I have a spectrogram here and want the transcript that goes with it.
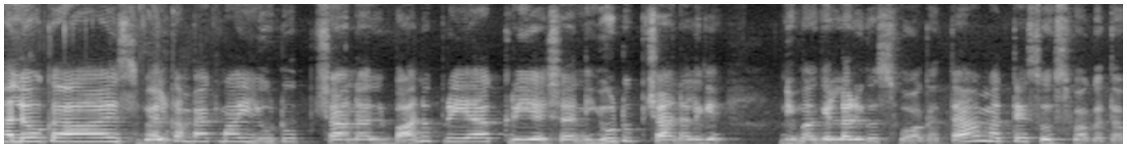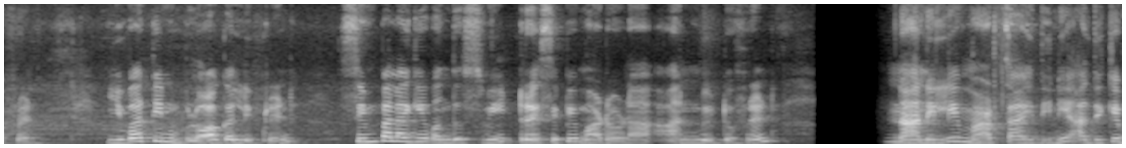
Hello guys welcome back my YouTube channel Bhanupriya creation YouTube ಚಾನಲ್ಗೆ ನಿಮಗೆಲ್ಲರಿಗೂ ಸ್ವಾಗತ ಮತ್ತು ಸುಸ್ವಾಗತ ಫ್ರೆಂಡ್ ಇವತ್ತಿನ ವ್ಲಾಗಲ್ಲಿ ಫ್ರೆಂಡ್ ಸಿಂಪಲಾಗಿ ಒಂದು ಸ್ವೀಟ್ ರೆಸಿಪಿ ಮಾಡೋಣ ಅಂದ್ಬಿಟ್ಟು ಫ್ರೆಂಡ್ ನಾನಿಲ್ಲಿ ಮಾಡ್ತಾ ಇದ್ದೀನಿ. ಅದಕ್ಕೆ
